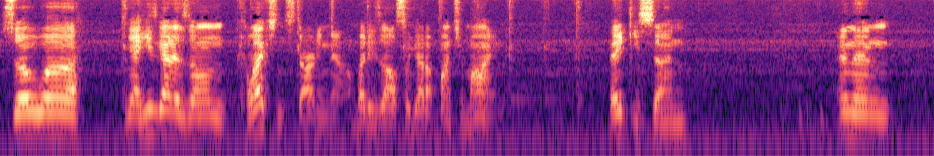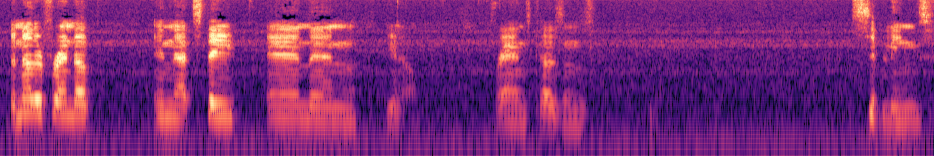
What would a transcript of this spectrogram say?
So uh, yeah, he's got his own collection starting now, but he's also got a bunch of mine. Thank you, son. And then another friend up in that state, and then you know, friends, cousins, siblings.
